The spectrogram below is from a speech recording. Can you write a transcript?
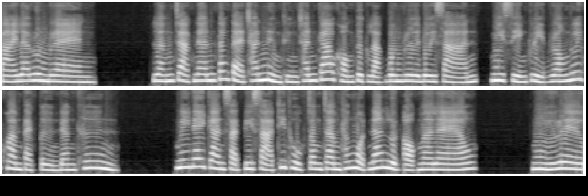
ร้ายและรุนแรง หลังจากนั้นตั้งแต่ชั้นหนึ่งถึงชั้นเก้าของตึกหลักบนเรือโดยสาร มีเสียงกรีดร้องด้วยความแตกตื่นดังขึ้น ไม่ได้การสัตว์ปีศาจที่ถูกจองจำทั้งหมดนั่นหลุดออกมาแล้วหนีเร็ว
